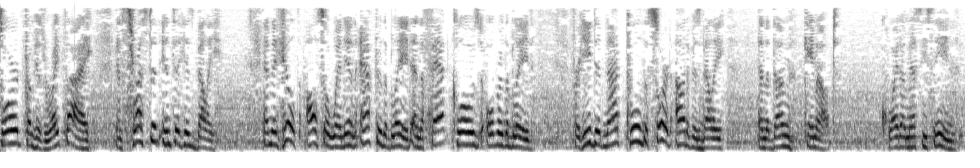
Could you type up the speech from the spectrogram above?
sword from his right thigh, and thrust it into his belly. And the hilt also went in after the blade, and the fat closed over the blade. For he did not pull the sword out of his belly, and the dung came out. Quite a messy scene.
